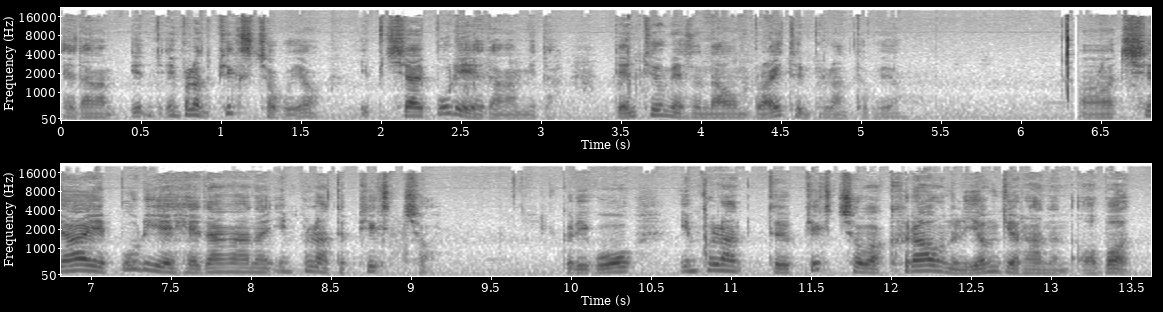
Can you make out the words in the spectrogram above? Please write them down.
해당함, 임- 임플란트 픽스처고요. 이 치아의 뿌리에 해당합니다. 덴티움에서 나온 브라이트 임플란트고요. 어, 치아의 뿌리에 해당하는 임플란트 픽스처 그리고 임플란트 픽스처와 크라운을 연결하는 어벗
